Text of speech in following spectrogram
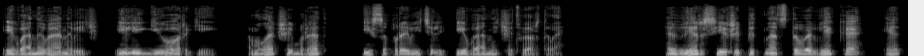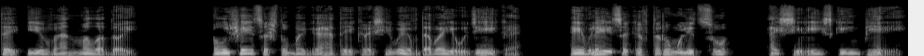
Иван Иванович или Георгий, младший брат и соправитель Ивана IV. В версии же XV века это Иван Молодой. Получается, что богатая и красивая вдова-иудейка является ко второму лицу Ассирийской империи.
